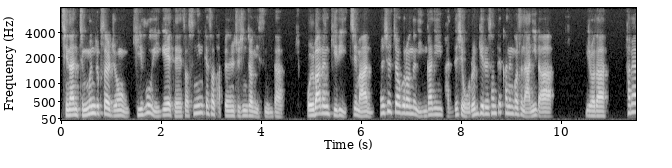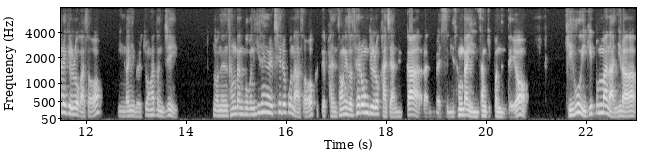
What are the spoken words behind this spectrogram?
지난 증문죽설 중 기후 위기에 대해서 스님께서 답변을 주신 적이 있습니다. 올바른 길이 있지만 현실적으로는 인간이 반드시 옳은 길을 선택하는 것은 아니다. 이러다 파멸의 길로 가서 인간이 멸종하든지 너는 상당 부분 희생을 치르고 나서 그때 반성해서 새로운 길로 가지 않을까라는 말씀이 상당히 인상 깊었는데요. 기후 위기뿐만 아니라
